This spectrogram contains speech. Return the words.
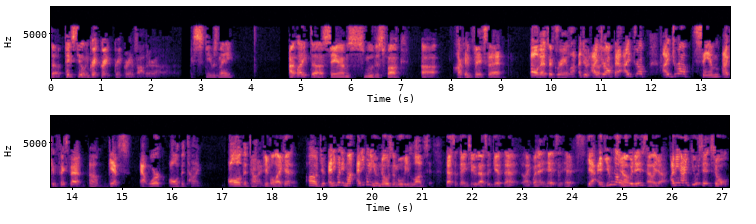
the pig stealing great great great grandfather. Uh, excuse me. I liked uh, Sam's smooth as fuck. Uh, I can fix that. Oh, that's a great line, dude. I Oh, drop that. I drop. I drop Sam. I can fix that. Um, gifts at work all the time, all the time. People like it. Oh, dude. Anybody, anybody who knows the movie loves it. That's the thing too. That's a gift that like when it hits, it hits. Yeah, if you know Yep. who it is, Hell yeah. I mean, I use it so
